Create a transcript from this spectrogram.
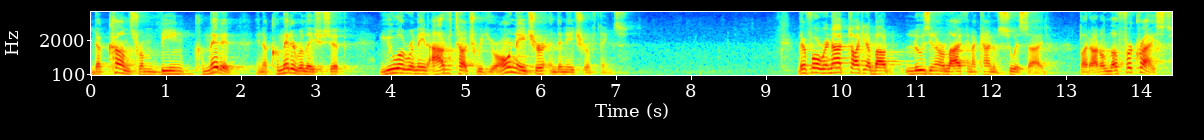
that comes from being committed in a committed relationship, you will remain out of touch with your own nature and the nature of things. Therefore, we're not talking about losing our life in a kind of suicide, but out of love for Christ,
